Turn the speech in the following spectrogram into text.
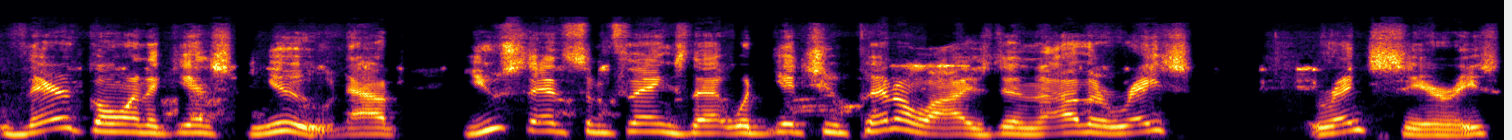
they're going against you. Now, you said some things that would get you penalized in the other race race series.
